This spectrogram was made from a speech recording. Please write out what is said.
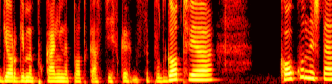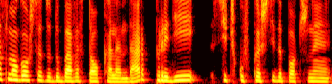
Георги ме покани на подкаст, исках да се подготвя. Колко неща аз мога още да добавя в този календар, преди всичко вкъщи да почне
